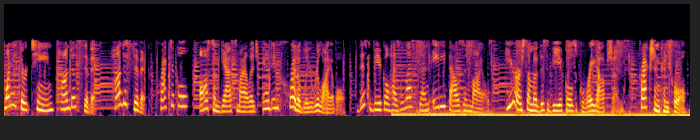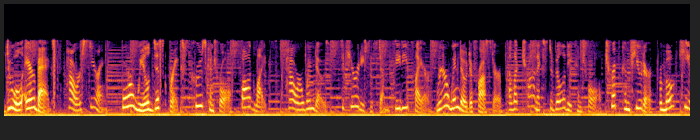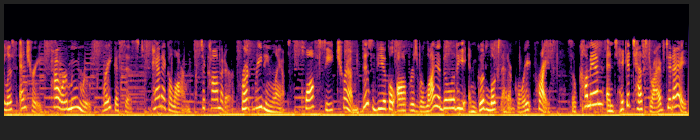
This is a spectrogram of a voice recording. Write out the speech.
2013 Honda Civic. Honda Civic, practical, awesome gas mileage, and incredibly reliable. This vehicle has less than 80,000 miles. Here are some of this vehicle's great options. Traction control, dual airbags, power steering, four-wheel disc brakes, cruise control, fog lights, power windows, security system, CD player, rear window defroster, electronic stability control, trip computer, remote keyless entry, power moonroof, brake assist, panic alarm, tachometer, front reading lamps, cloth seat trim. This vehicle offers reliability and good looks at a great price. So come in and take a test drive today.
